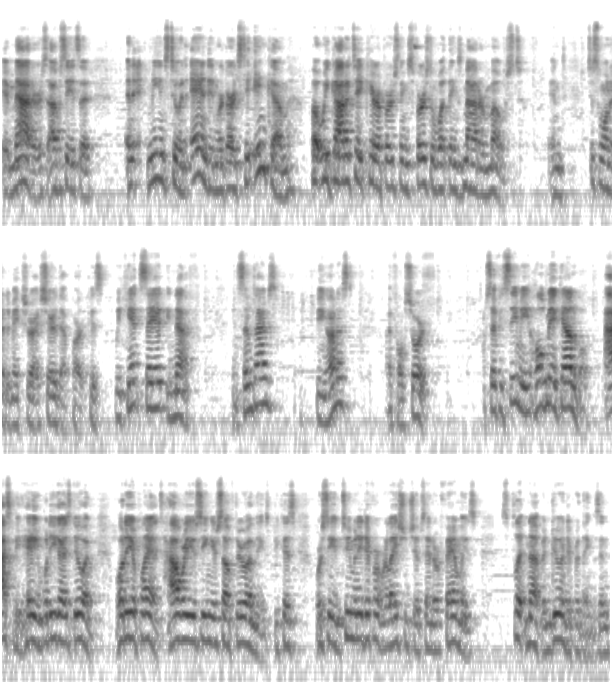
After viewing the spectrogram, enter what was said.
it matters. Obviously, it's a an means to an end in regards to income, but we got to take care of first things first and what things matter most. And just wanted to make sure I shared that part because we can't say it enough. And sometimes, being honest, I fall short. So if you see me, hold me accountable. Ask me, hey, what are you guys doing? What are your plans? How are you seeing yourself through on these? Because we're seeing too many different relationships and our families splitting up and doing different things. And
